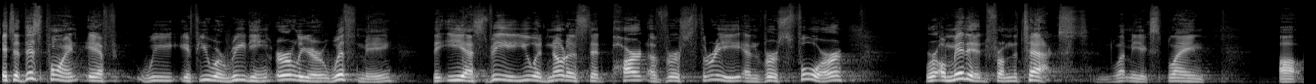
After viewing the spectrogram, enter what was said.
it's at this point, if, we, if you were reading earlier with me, the ESV, you would notice that part of verse 3 and verse 4 were omitted from the text. And let me explain uh,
